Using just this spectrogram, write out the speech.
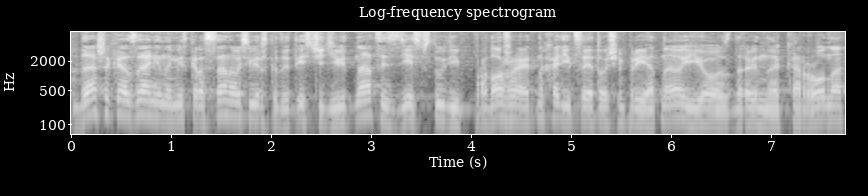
Даша Казанина, мисс Краса Новосибирска 2019. Здесь в студии продолжает находиться, это очень приятно. Ее здоровенная корона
